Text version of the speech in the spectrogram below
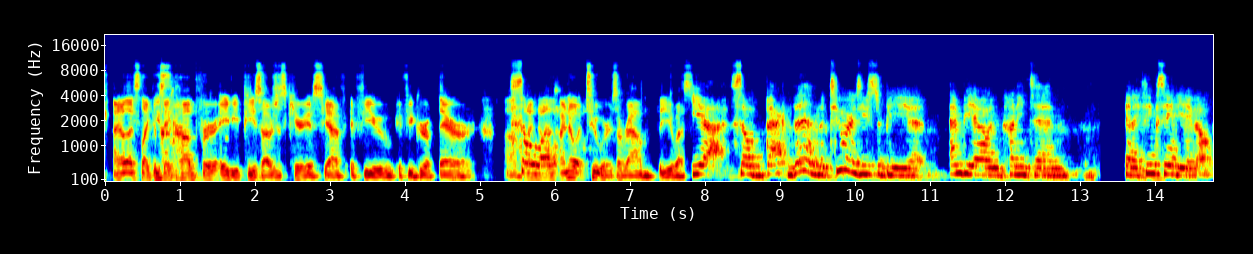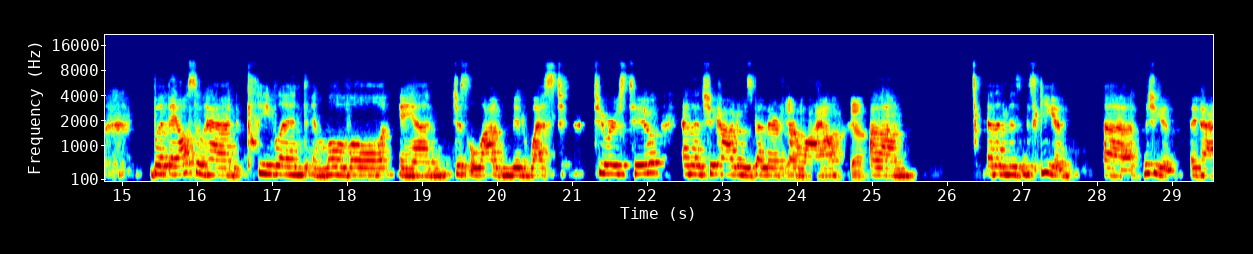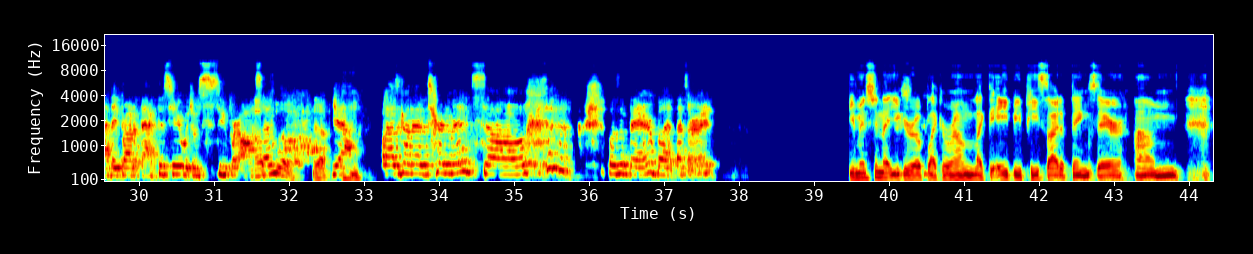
I know that's like a big hub for AVP, so I was just curious, yeah, if, if you if you grew up there. Or, um, So, I know uh, I know it tours around the U.S. Yeah. So back then, the tours used to be MBO in Huntington and I think San Diego, but they also had Cleveland and Louisville and just a lot of Midwest tours too. And then Chicago's been there for Yeah. a while. Yeah. Um, and then Mus- Muskegon, uh, Michigan, they've had, they brought it back this year, which was super awesome. Oh, cool. Yeah. Yeah. But I was going to a tournament, so wasn't there, but that's all right. You mentioned that you grew up like around like the AVP side of things there. Um,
